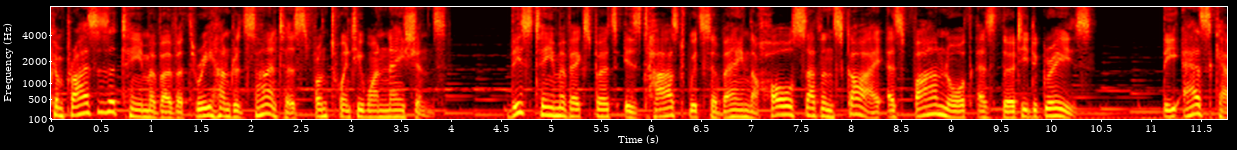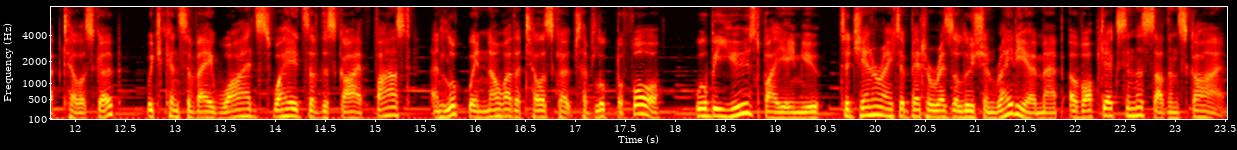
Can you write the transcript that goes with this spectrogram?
comprises a team of over 300 scientists from 21 nations. This team of experts is tasked with surveying the whole southern sky as far north as 30 degrees. The ASKAP telescope, which can survey wide swathes of the sky fast and look where no other telescopes have looked before, will be used by EMU to generate a better resolution radio map of objects in the southern sky.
